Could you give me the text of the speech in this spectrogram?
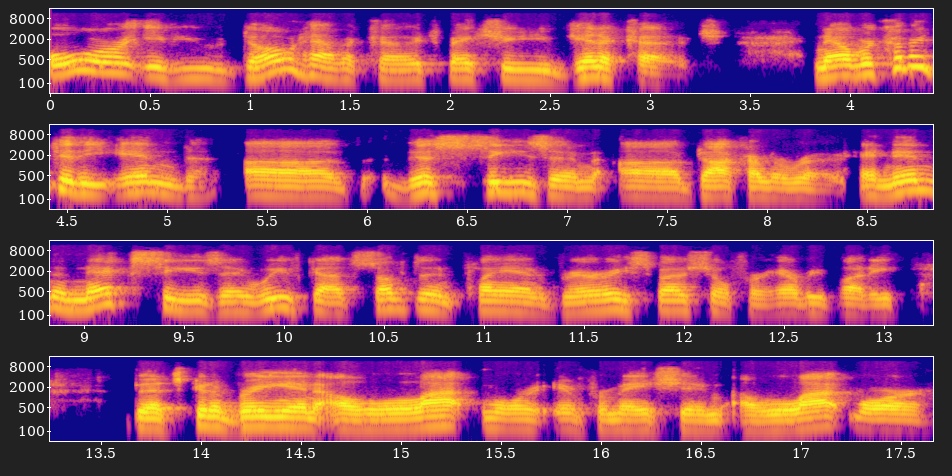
or if you don't have a coach, make sure you get a coach. Now we're coming to the end of this season of Doc on the Road. And in the next season, we've got something planned very special for everybody that's going to bring in a lot more information, a lot more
